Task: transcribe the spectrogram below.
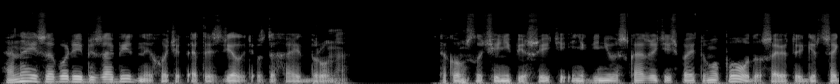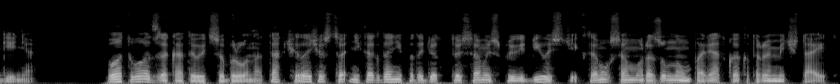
«Она из-за более безобидной хочет это сделать», — вздыхает Бруно. «В таком случае не пишите и нигде не высказывайтесь по этому поводу», — советует герцогиня. Вот-вот закатывается Бруно. Так человечество никогда не подойдет к той самой справедливости, к тому самому разумному порядку, о котором мечтает.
